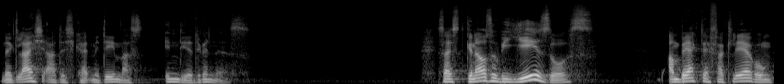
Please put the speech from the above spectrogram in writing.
eine Gleichartigkeit mit dem, was in dir drin ist. Das heißt, genauso wie Jesus am Berg der Verklärung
